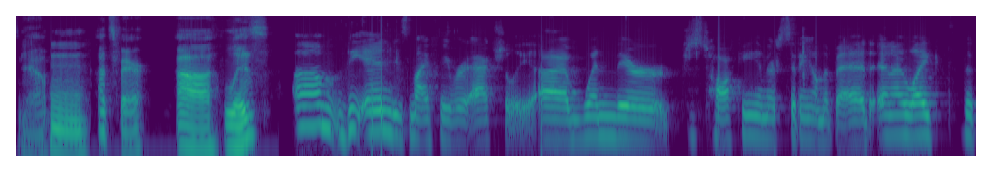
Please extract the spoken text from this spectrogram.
Yeah, Hmm. that's fair. Uh, Liz. Um, the end is my favorite actually. Uh, when they're just talking and they're sitting on the bed, and I liked the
